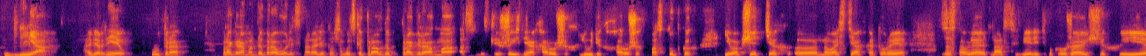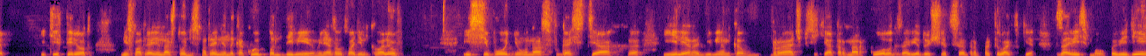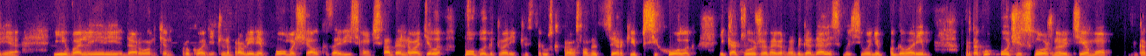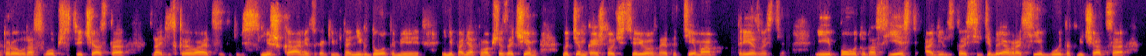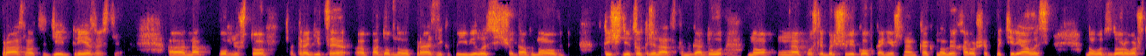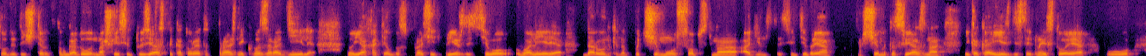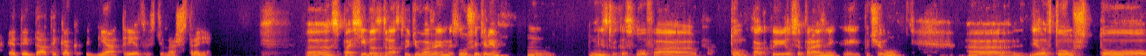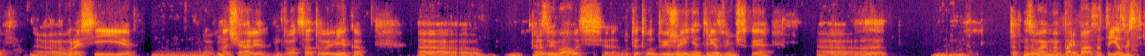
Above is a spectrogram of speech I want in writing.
дня, а вернее утра, программа «Доброволец» на радио «Комсомольская правда». Программа о смысле жизни, о хороших людях, о хороших поступках и вообще тех э, новостях, которые заставляют нас верить в окружающих и идти вперед, несмотря ни на что, несмотря ни на какую пандемию. Меня зовут Вадим Ковалев – и сегодня у нас в гостях э, Елена Деменко, врач, психиатр-нарколог, заведующая Центром профилактики зависимого поведения, и Валерий Доронкин, руководитель направления помощи алкозависимым синодального отдела по благотворительности Русской Православной Церкви, психолог. И как вы уже, наверное, догадались, мы сегодня поговорим про такую очень сложную тему, которая у нас в обществе часто, знаете, скрывается за такими смешками, за какими-то анекдотами, и непонятно вообще зачем. Но тема, конечно, очень серьезная. Это тема трезвости. И повод у нас есть. 11 сентября в России будет отмечаться, праздноваться День трезвости. А, напомню, что традиция а, подобного праздника появилась еще давно, в 1913 году, но после большевиков, конечно, как многое хорошее потерялось. Но вот здорово, что в 2014 году нашлись энтузиасты, которые этот праздник возродили. Но я хотел бы спросить прежде всего Валерия Доронкина, почему, собственно, 11 сентября с чем это связано и какая есть действительно история у этой даты как Дня трезвости в нашей стране. Э, спасибо. Здравствуйте, уважаемые слушатели. Несколько слов о том, как появился праздник и почему. Э, дело в том, что э, в России в начале 20 века развивалось вот это вот движение трезвенническое, так называемая борьба за трезвость,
